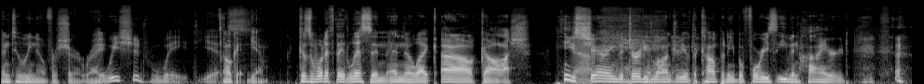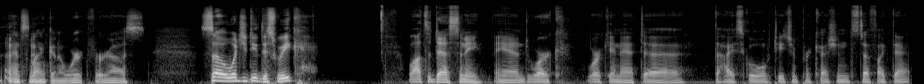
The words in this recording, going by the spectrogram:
until we know for sure, right? We should wait. Yes. okay. Yeah. Because what if they listen and they're like, oh gosh, he's sharing the dirty laundry of the company before he's even hired. That's not gonna work for us. So, what'd you do this week? Lots of Destiny and work. Working at uh, the high school, teaching percussion, stuff like that.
